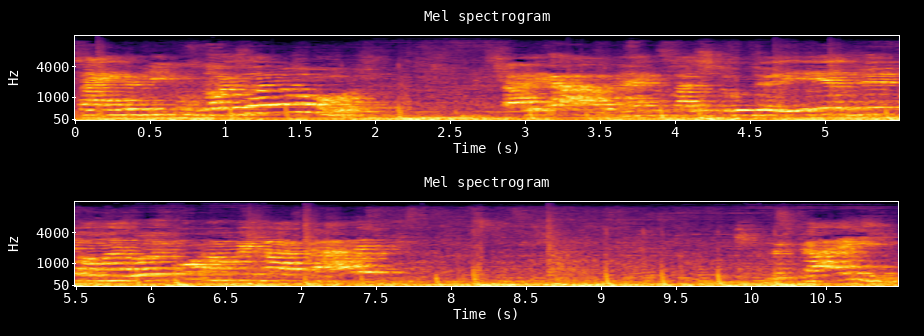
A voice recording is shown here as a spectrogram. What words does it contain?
Saindo aqui com os dois Tá ligado, né? Faz tudo aí, de tomar dois morrão aí na cara. Cai.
